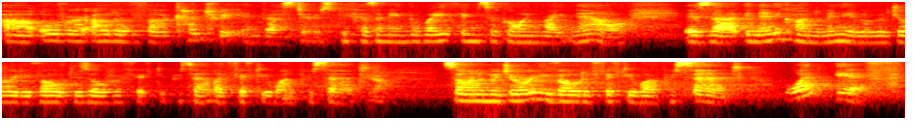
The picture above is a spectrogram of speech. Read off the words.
uh, over out of uh, country investors? Because I mean, the way things are going right now is that in any condominium, a majority vote is over fifty percent, like fifty-one percent. Yeah. So on a majority vote of fifty-one percent, what if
